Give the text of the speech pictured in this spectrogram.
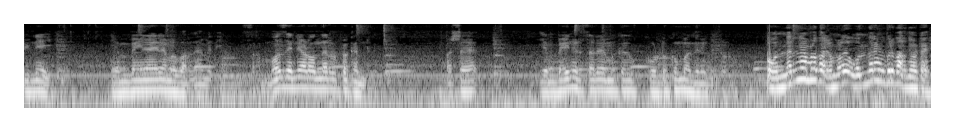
പിന്നെ എൺപതിനായിരം നമ്മൾ പറഞ്ഞാൽ മതി. സംഭവം തന്നെ അവിടെ ഒന്നര ഉറുപ്പൊക്കെ ഉണ്ട്. പക്ഷെ എൺപതിന് എടുത്താലേ നമുക്ക് കൊടുക്കുമ്പോൾ അതിന് കിട്ടുള്ളൂ. ഒന്നര നമ്മൾ നമ്മൾ ഒന്നര മുമ്പ് പറഞ്ഞോട്ടെ?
